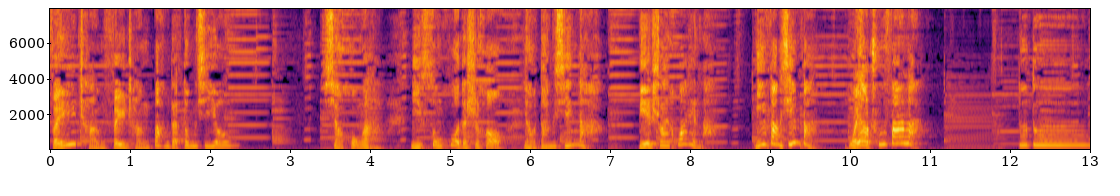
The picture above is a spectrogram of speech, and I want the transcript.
非常非常棒的东西哟。小红啊，你送货的时候要当心呐、别摔坏了。您放心吧。我要出发了，嘟嘟，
